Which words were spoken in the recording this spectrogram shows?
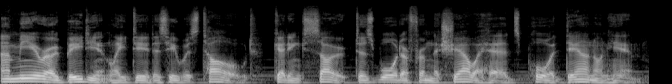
Amir obediently did as he was told, getting soaked as water from the shower heads poured down on him.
